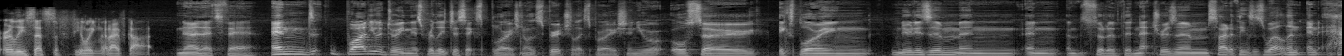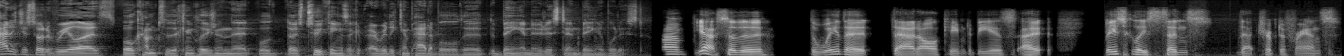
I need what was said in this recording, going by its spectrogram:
Or at least that's the feeling that I've got. No, that's fair. And while you were doing this religious exploration or the spiritual exploration, you were also exploring nudism and, and, and sort of the naturism side of things as well. And, and how did you sort of realize or come to the conclusion that, well, those two things are, are really compatible, the, the being a nudist and being a Buddhist? Um, yeah. So the, the way that that all came to be is I basically since that trip to France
